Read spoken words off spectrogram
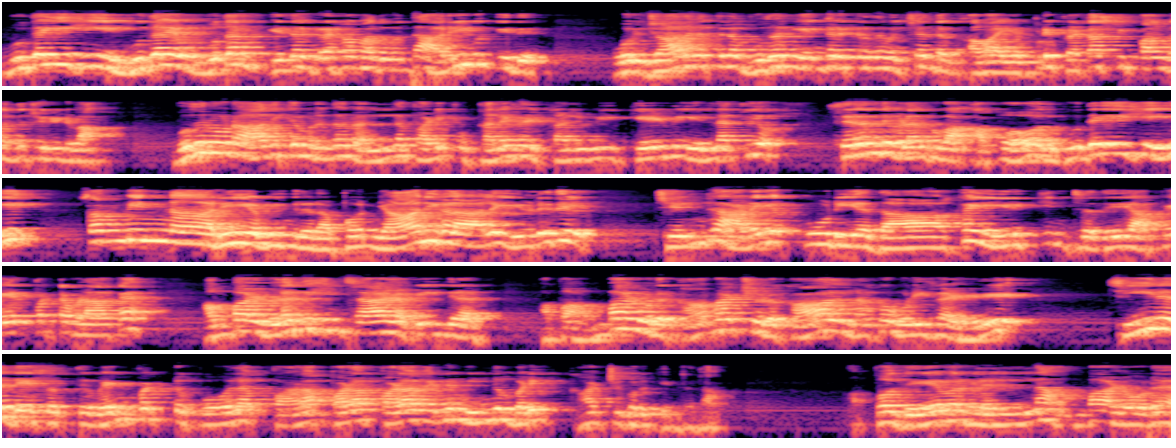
புதைகி புத புதன் எத கிரகம் அது வந்து அறிவுக்கு இது. ஒரு ஜாதகத்துல புதன் எங்க இருக்கிறத வச்சு அந்த அவ எப்படி பிரகாசிப்பாங்கிறத சொல்லிடுவா. புதனோட ஆதிக்கம் இருந்தா நல்ல படிப்பு கலைகள் கல்வி கேள்வி எல்லாத்தையும் சிறந்து விளங்குவா. அப்போ அது புதைகி சம்மின்னாரி அப்படிங்கிறது அப்போ ஞானிகளால எளிதில் சென்று அடையக்கூடியதாக இருக்கின்றது. அப்பேற்பட்டவளாக அம்பாள் விளங்குகின்றாள் அப்படிங்கிறார். அப்ப அம்பாளோட காமாட்சியோட கால் நக ஒளிகள் சீர தேசத்து வெண்பட்டு போல பல பல பழவென்று மின்னும்படி காட்சி கொடுக்கின்றதாம் அப்போ தேவர்கள் எல்லாம் அம்பாளோட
